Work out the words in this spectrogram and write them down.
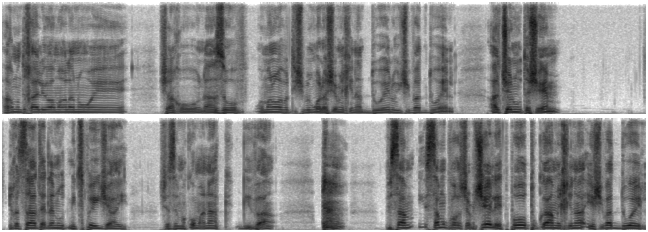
הרב מרדכי אליהו אמר לנו שאנחנו נעזוב. הוא אמר לנו, אבל תשמרו על השם מכינת דואל או ישיבת דואל, אל תשנו את השם. היא רצתה לתת לנו את מצפה ישי, שזה מקום ענק, גבעה. ושמו כבר שם שלט, פה תוקם מכינה, ישיבת דואל.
